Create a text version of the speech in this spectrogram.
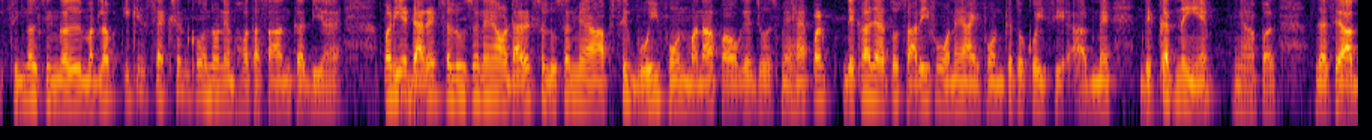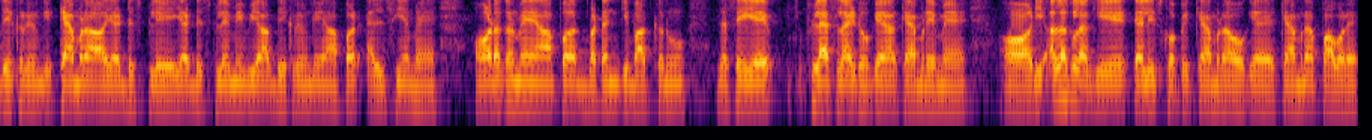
सिंगल सिंगल मतलब एक एक सेक्शन को इन्होंने बहुत आसान कर दिया है। पर ये डायरेक्ट सोल्यूशन है और डायरेक्ट सोल्यूशन में आप सिर्फ़ वही फ़ोन बना पाओगे जो इसमें है। पर देखा जाए तो सारी फ़ोन है आईफोन के तो कोई सी में दिक्कत नहीं है यहाँ पर। जैसे आप देख रहे होंगे कैमरा या डिस्प्ले या डिस्प्ले में भी आप देख रहे होंगे यहाँ पर एलसीएम है। और अगर मैं यहाँ पर बटन की बात करूँ, जैसे ये फ्लैश लाइट हो गया कैमरे में और ये अलग अलग, ये टेलीस्कोपिक कैमरा हो गया है कैमरा पावर है,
